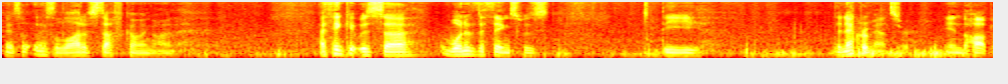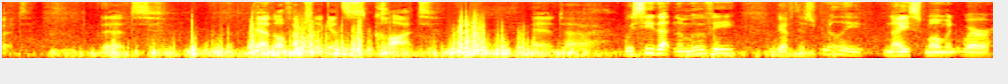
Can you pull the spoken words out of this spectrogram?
There's there's a lot of stuff going on. I think it was uh, one of the things was the the necromancer in The Hobbit that Gandalf actually gets caught. And uh, we see that in the movie. We have this really nice moment where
